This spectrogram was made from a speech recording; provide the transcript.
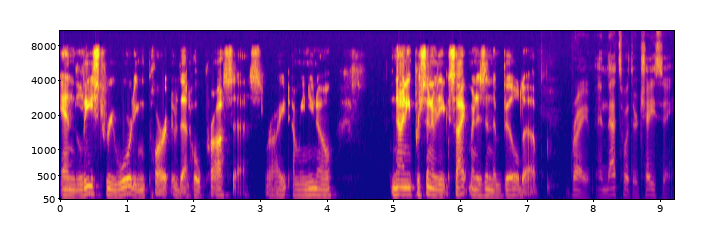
and least rewarding part of that whole process, right? I mean, you know, ninety percent of the excitement is in the buildup. Right, and that's what they're chasing.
